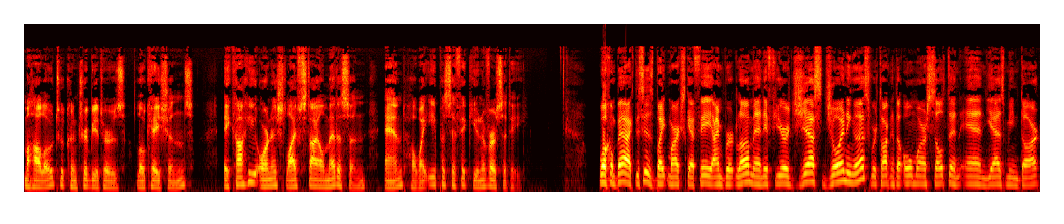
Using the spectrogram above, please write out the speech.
Mahalo to contributors Locations, Ekahi Ornish Lifestyle Medicine, and Hawaii Pacific University. Welcome back. This is Bytemarks Cafe. I'm Burt Lum, and if you're just joining us, we're talking to Omar Sultan and Yasmin Dar,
